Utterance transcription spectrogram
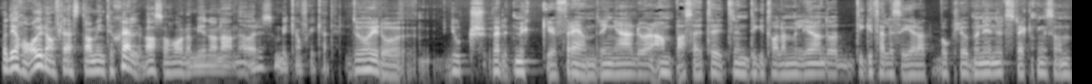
Och det har ju de flesta, om inte själva så har de ju någon anhörig som vi kan skicka till. Du har ju då gjort väldigt mycket förändringar, du har anpassat dig till den digitala miljön, du har digitaliserat bokklubben i en utsträckning som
